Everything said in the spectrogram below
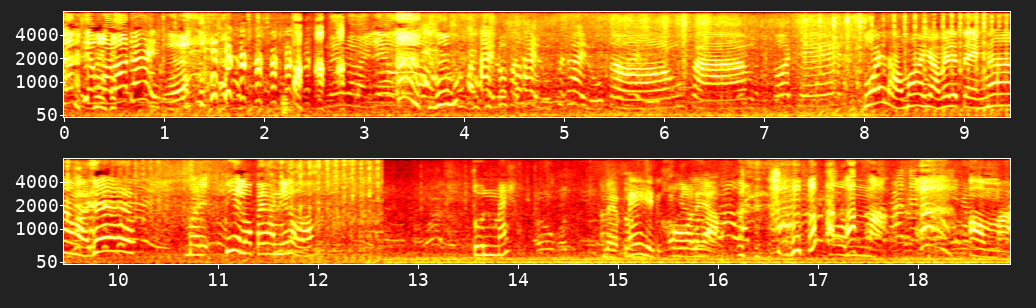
จำเสียงหัวเราะได้เร็วเลยเร็วถ่ายรูปถ่ายรูปถ่ายรูปสองสามโอเคด้วยเหรอมาอย่าไม่ได้แต่งหน้ามาเช่ไม่พี่เราไปคันนี้เหรอ ตุนไหม แบบไม่เห็นคอเลยอะอมอะอ่อมอะ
